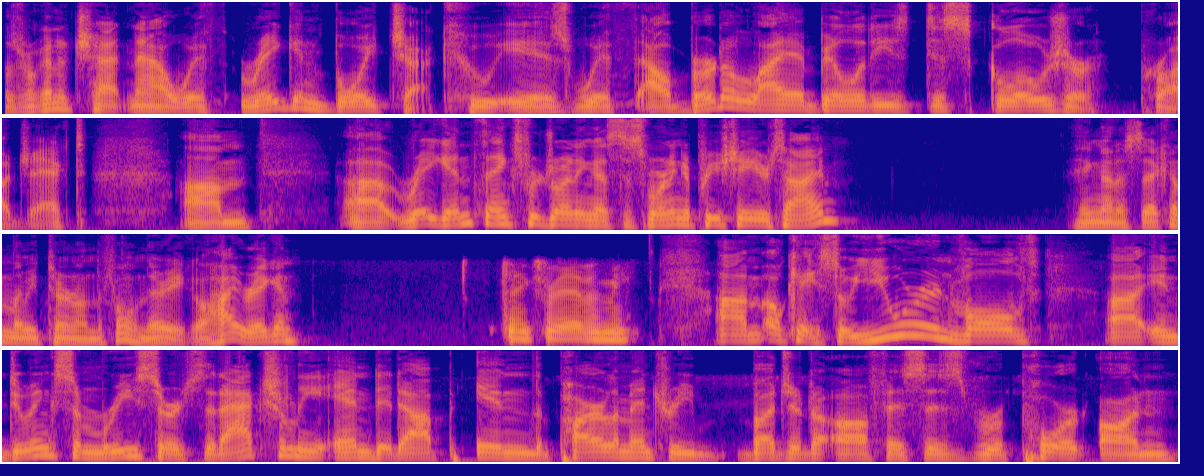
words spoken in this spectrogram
We're going to chat now with Reagan Boychuk, who is with Alberta Liabilities Disclosure Project. Um, uh, Reagan, thanks for joining us this morning. Appreciate your time. Hang on a second. Let me turn on the phone. There you go. Hi, Reagan. Thanks for having me. Um, okay, so you were involved uh, in doing some research that actually ended up in the Parliamentary Budget Office's report on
